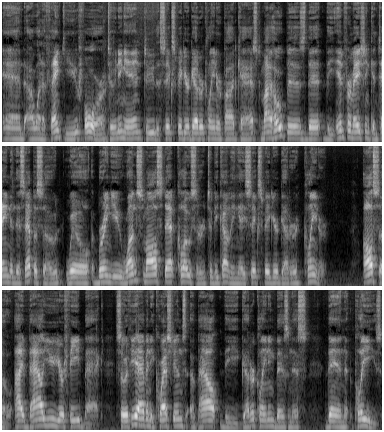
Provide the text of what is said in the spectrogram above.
And I want to thank you for tuning in to the Six Figure Gutter Cleaner podcast. My hope is that the information contained in this episode will bring you one small step closer to becoming a six figure gutter cleaner. Also, I value your feedback. So if you have any questions about the gutter cleaning business, then please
